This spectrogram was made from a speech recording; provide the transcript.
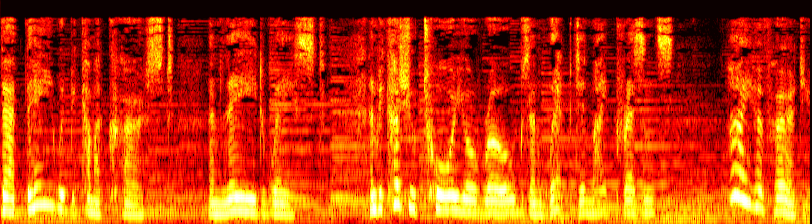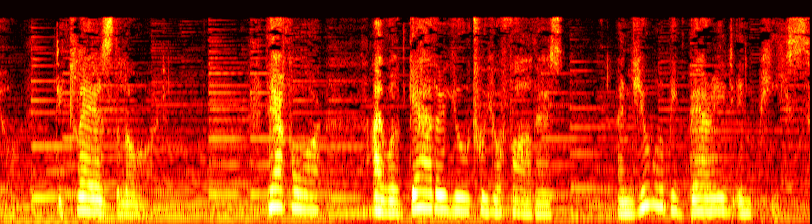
that they would become accursed and laid waste, and because you tore your robes and wept in my presence, I have heard you, declares the Lord. Therefore I will gather you to your fathers, and you will be buried in peace.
